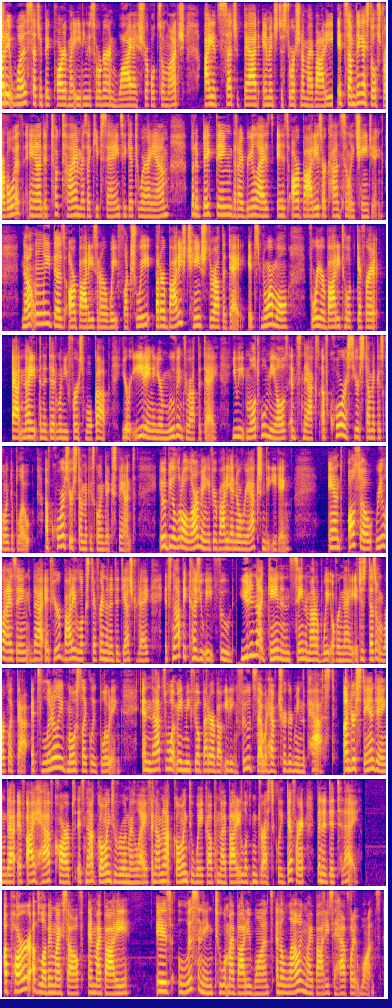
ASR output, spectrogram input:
but it was such a big part of my eating disorder and why I struggled so much. I had such bad image distortion of my body. It's something I still struggle with, and it took time, as I keep saying, to get to where I am. But a big thing that I realized is our bodies are constantly changing. Not only does our bodies and our weight fluctuate, but our bodies change throughout the day. It's normal for your body to look different at night than it did when you first woke up. You're eating and you're moving throughout the day. You eat multiple meals and snacks. Of course, your stomach is going to bloat. Of course, your stomach is going to expand. It would be a little alarming if your body had no reaction to eating. And also realizing that if your body looks different than it did yesterday, it's not because you ate food. You did not gain an insane amount of weight overnight. It just doesn't work like that. It's literally most likely bloating. And that's what made me feel better about eating foods that would have triggered me in the past. Understanding that if I have carbs, it's not going to ruin my life and I'm not going to wake up with my body looking drastically different than it did today. A part of loving myself and my body is listening to what my body wants and allowing my body to have what it wants.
